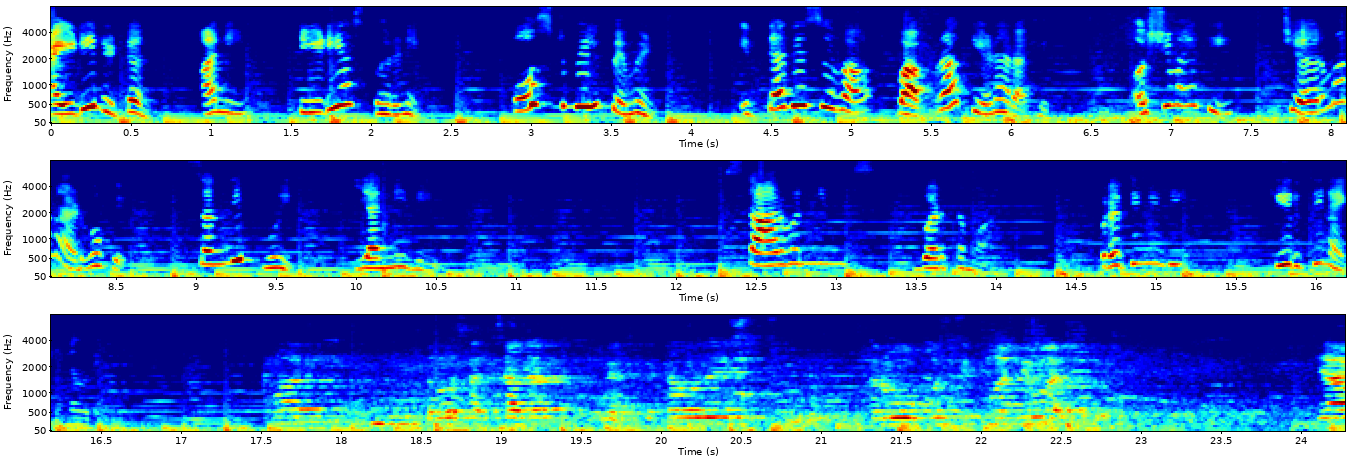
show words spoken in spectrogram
I D return आणि टी डी एस भरणे पोस्ट बिल पेमेंट इत्यादी सेवा वापरात येणार आहेत. अशी माहिती चेअरमन ॲडव्होकेट संदीप मुळी यांनी दिली. स्टार वन न्यूज वर्तमान. प्रतिनिधी कीर्ती नाईकनवरे. सर्व संचालक व्यासपीठावरील सर्व उपस्थित मान्यवर ज्या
